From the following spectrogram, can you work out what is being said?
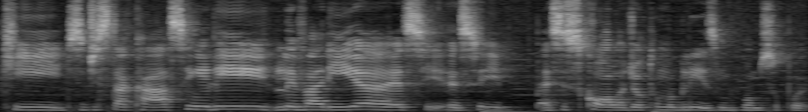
que se destacassem, ele levaria esse, esse, essa escola de automobilismo, vamos supor.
